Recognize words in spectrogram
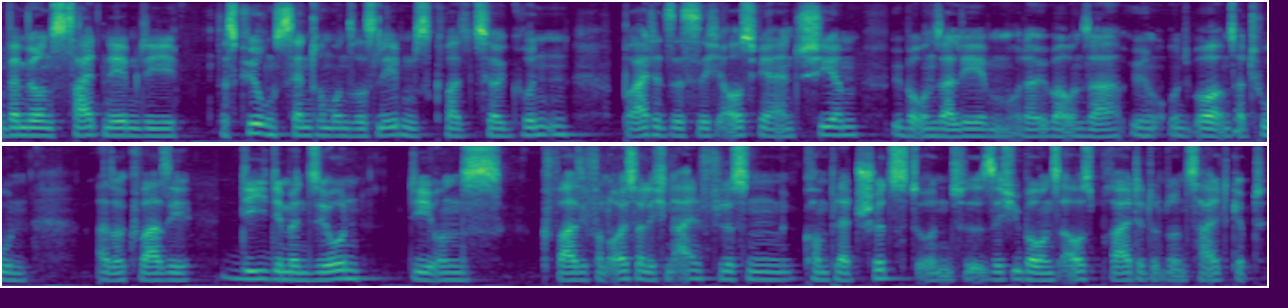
wenn wir uns Zeit nehmen, die, das Führungszentrum unseres Lebens quasi zu ergründen, breitet es sich aus wie ein Schirm über unser Leben oder über unser, über unser Tun. Also quasi die Dimension, die uns quasi von äußerlichen Einflüssen komplett schützt und sich über uns ausbreitet und uns Halt gibt.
